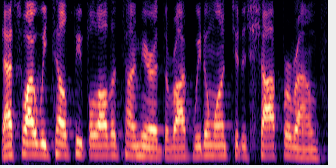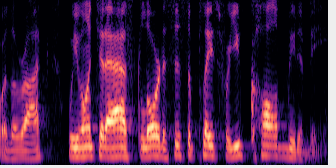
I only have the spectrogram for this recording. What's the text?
That's why we tell people all the time here at The Rock, we don't want you to shop around for The Rock. We want you to ask, Lord, is this the place where you called me to be?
